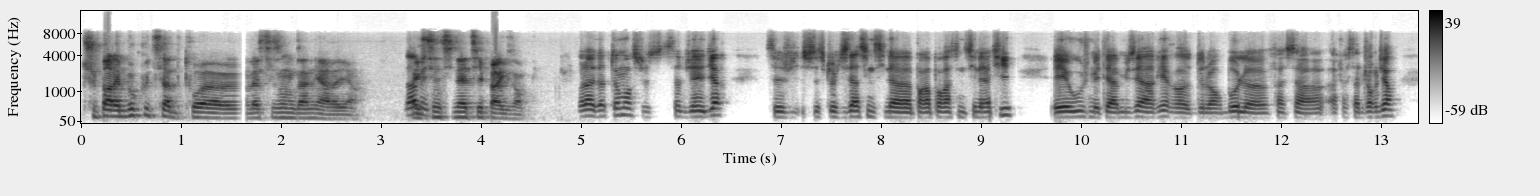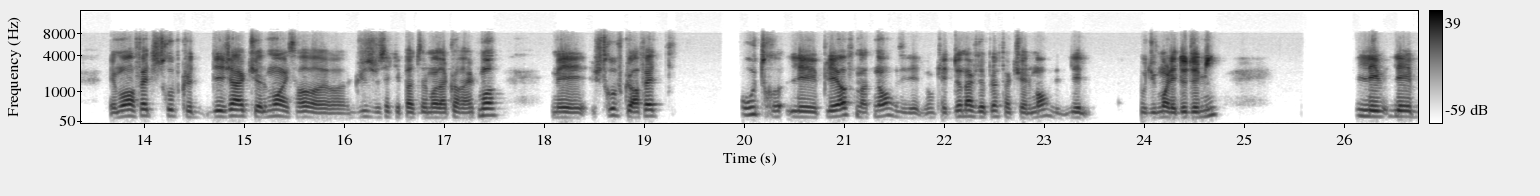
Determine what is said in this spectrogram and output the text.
tu, parlais beaucoup de ça, toi, euh, la saison dernière, d'ailleurs. Avec Cincinnati, par exemple. Voilà, exactement. C'est ça que j'allais dire. C'est ce que je disais à Cincinnati, par rapport à Cincinnati et où je m'étais amusé à rire euh, de leur ball face à, face à Georgia. Et moi, en fait, je trouve que déjà actuellement, et ça, Gus, je sais qu'il n'est pas totalement d'accord avec moi, mais je trouve qu'en fait, outre les playoffs maintenant, donc les deux matchs de playoffs actuellement, ou du moins les deux demi, les, les,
